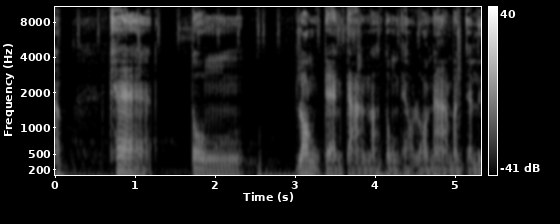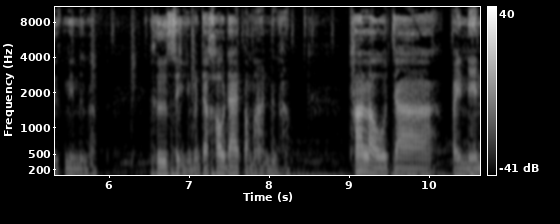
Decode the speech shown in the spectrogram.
ครับ แค่ตรงร่องแกนกลางเนาะตรงแถวล้อหน้ามันจะลึกนิดนึงครับ คือสีมันจะเข้าได้ประมาณหนึ่งครับ ถ้าเราจะไปเน้น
